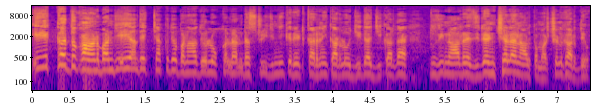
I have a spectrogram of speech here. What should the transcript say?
ਇੱਕ ਦੁਕਾਨ ਬਣ ਜੇ ਇਹ ਆਂਦੇ ਚੱਕ ਦਿਓ ਬਣਾ ਦਿਓ ਲੋਕਲ ਇੰਡਸਟਰੀ ਜਿੰਨੀ ਕ੍ਰੀਏਟ ਕਰਨੀ ਕਰ ਲਓ ਜਿਹਦਾ ਜੀ ਕਰਦਾ ਤੁਸੀਂ ਨਾਲ ਰੈਜ਼ੀਡੈਂਸ਼ੀਅਲ ਹੈ ਨਾਲ ਕਮਰਸ਼ੀਅਲ ਕਰ ਦਿਓ।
